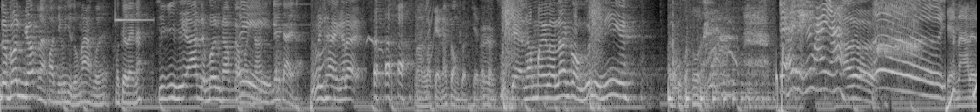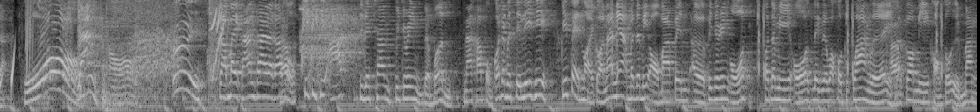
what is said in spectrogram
เดบเบิลครับนะความจริงมันอยู่ตรงหน้ากูเลยมันคืออะไรนะ ชิกิชิอาร์ตเดบเบิลครับกลับเฮ้มายครับแน่ใจเหรอะไม่ใช่ก็ได้เราแกะหน้ากล่องก่อนแกะหเอน้ากล่อองแกะทำไมเราหน้ากล่องก็อยู่นี่ไง เออกูขอโทษ แกะให้เห็นข้างในอะเออเออแกะหน้าเลยล่ะ โหยังอ๋อ เอ้ย กลับมาอีกครั้งใช่แล้วครับครับผม CTG Art Direction featuring The Burn นะครับผมก็จะเป็นซีรีส์ที่พิเศษหน่อยก่อนหน้าเนี้ยมันจะมีออกมาเป็นเอ่อ featuring Oz ก็จะมี Oz เรียกได้ว่าครบทุกร่างเลย ครับแล้วก็มีของตัวอื่นบ้างเ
